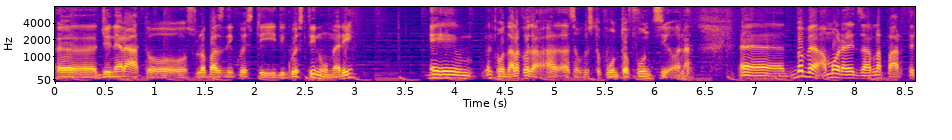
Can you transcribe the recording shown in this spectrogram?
eh, generato sulla base di questi, di questi numeri e la cosa a questo punto funziona. Eh, dovevamo realizzare la parte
